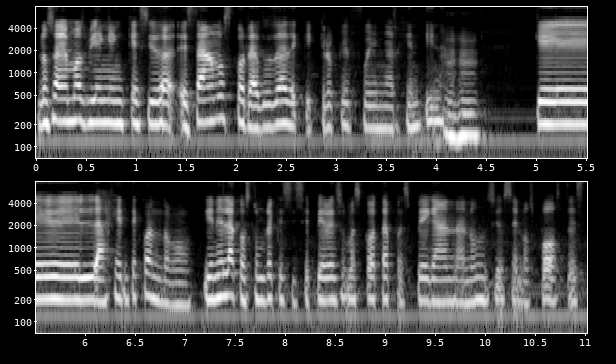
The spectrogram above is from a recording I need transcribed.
no sabemos bien en qué ciudad. Estábamos con la duda de que creo que fue en Argentina. Que la gente cuando tiene la costumbre que si se pierde su mascota, pues pegan anuncios en los postes,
